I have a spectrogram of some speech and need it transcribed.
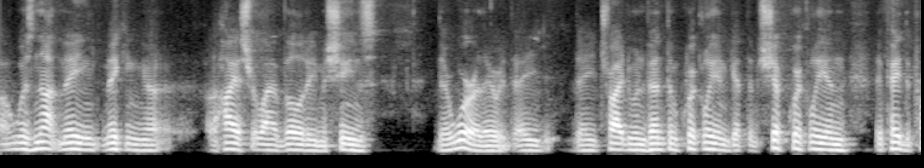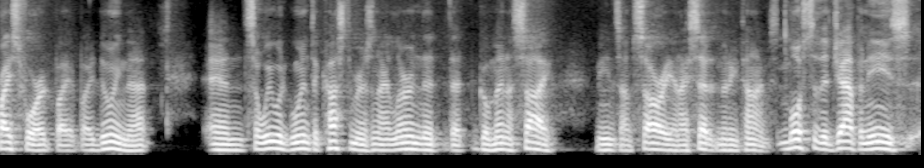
uh, was not making uh, highest reliability machines there were. They, they, they tried to invent them quickly and get them shipped quickly, and they paid the price for it by, by doing that. And so we would go into customers, and I learned that, that gomenasai means I'm sorry, and I said it many times. Most of the Japanese, uh,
